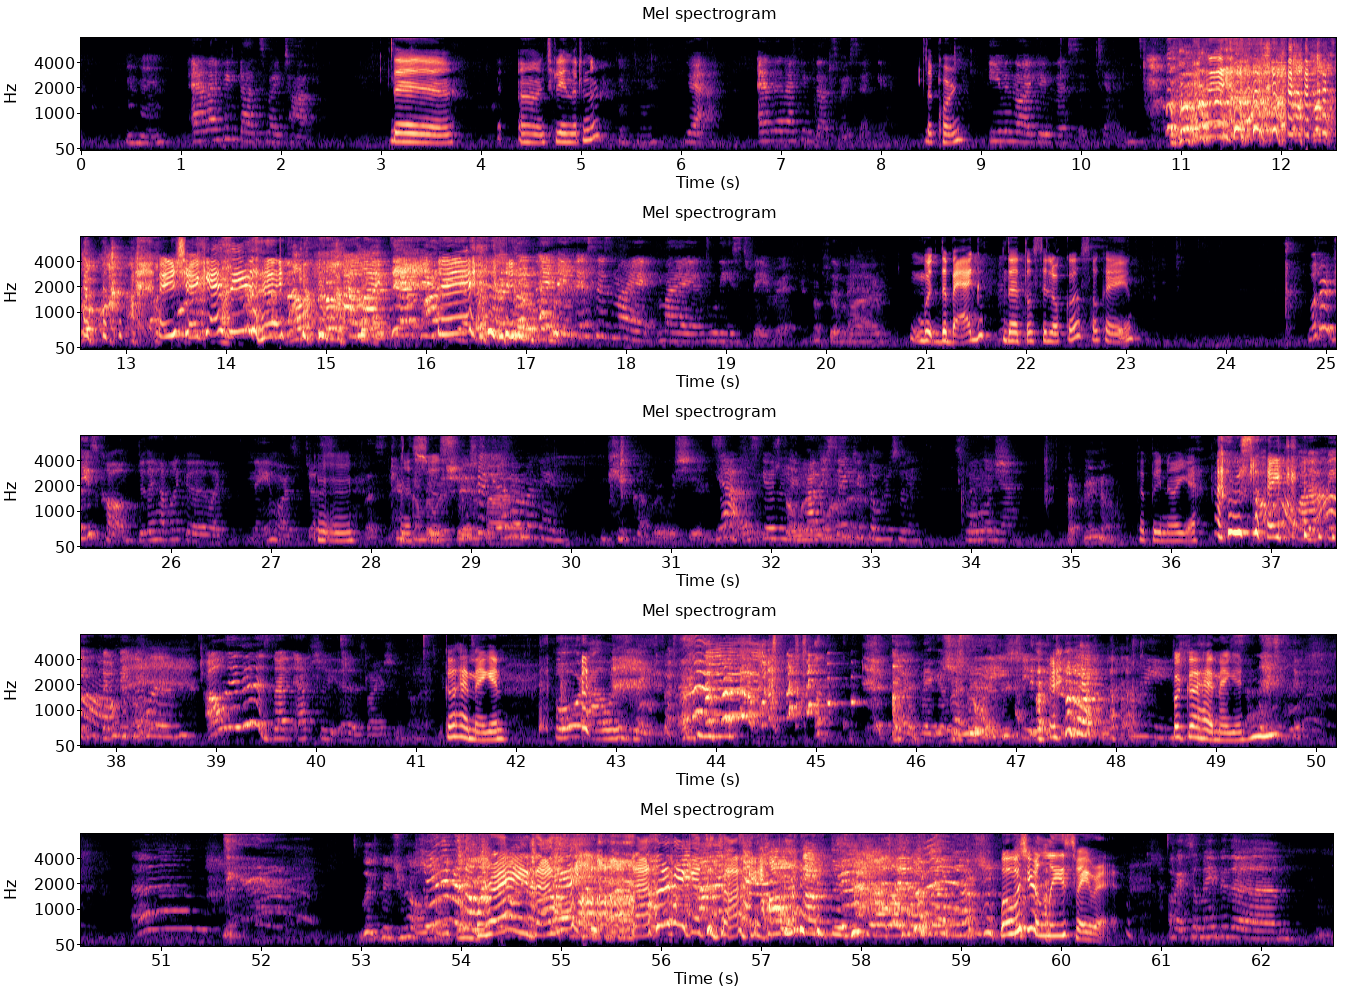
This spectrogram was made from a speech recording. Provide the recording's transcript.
mm-hmm. and I think that's my top. The uh, chilindrina, Yeah, and then I think that's my second, the corn. even though I gave this a ten. Are you sure, Cassie? Like, I like it. I think this is my my least favorite. I feel alive. With the bag, the tostilocos. Okay. What are these called? Do they have like a like name or is it just? Mm-mm. that's- That's Cucumber with just- shit We should give them a name. cucumber with shit. Yeah, let's give them a name. How do you say run cucumbers in Spanish? Pepino. Pepino, yeah. I was oh, like, Pepi- pepi- Oh, it is. That actually is. I should know that. go ahead, Megan. Four hours later. Good, make it She's better. still But go ahead, Megan. Um, Look, bitch, you have right, that's when, that's when I get to talking. What was your least favorite? okay, so maybe the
